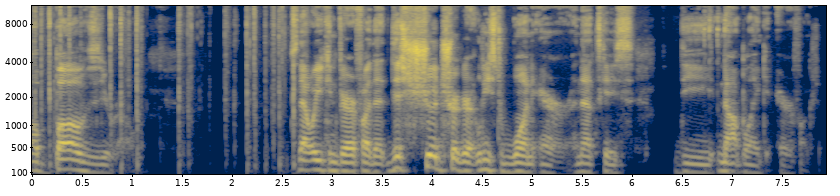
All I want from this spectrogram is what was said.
above zero. So that way you can verify that this should trigger at least one error. In that case, the not blank error function.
